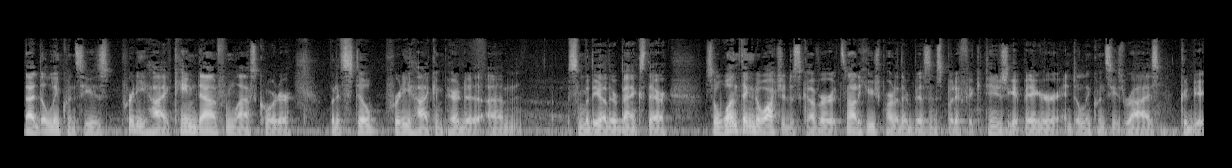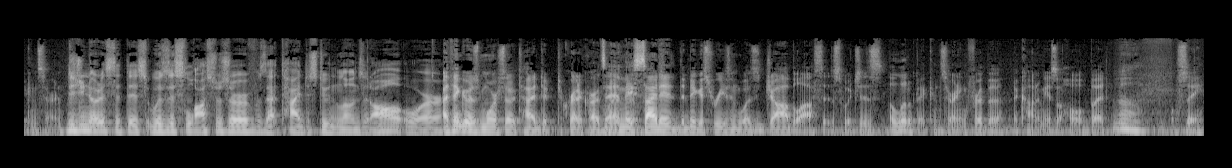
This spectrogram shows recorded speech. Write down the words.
That delinquency is pretty high. Came down from last quarter, but it's still pretty high compared to um, some of the other banks there. So one thing to watch at Discover, it's not a huge part of their business, but if it continues to get bigger and delinquencies rise, could be a concern. Did you notice that this was this loss reserve? Was that tied to student loans at all, or I think it was more so tied to, to credit cards, and they cited the biggest reason was job losses, which is a little bit concerning for the economy as a whole. But we'll see.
